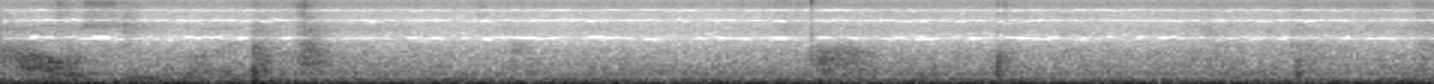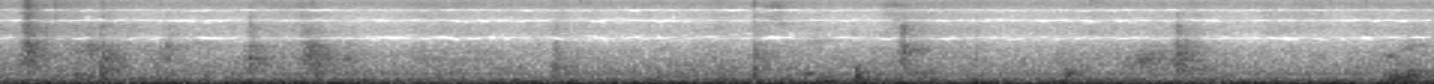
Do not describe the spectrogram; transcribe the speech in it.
House is like. Okay.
